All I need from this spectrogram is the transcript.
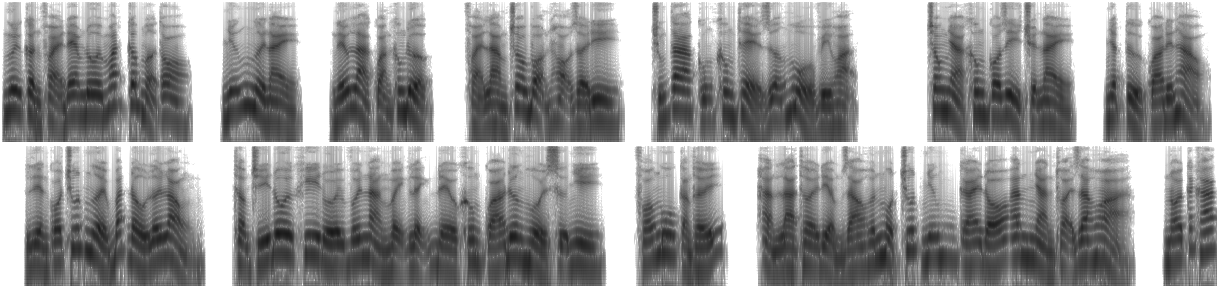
Ngươi cần phải đem đôi mắt cấp mở to, những người này, nếu là quản không được, phải làm cho bọn họ rời đi, chúng ta cũng không thể dưỡng hổ vì hoạn. Trong nhà không có gì chuyện này, nhật tử quá đến hảo, liền có chút người bắt đầu lơi lỏng, thậm chí đôi khi đối với nàng mệnh lệnh đều không quá đương hồi sự nhi, Phó Ngu cảm thấy, hẳn là thời điểm giáo huấn một chút những cái đó ăn nhàn thoại ra hỏa, nói cách khác,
